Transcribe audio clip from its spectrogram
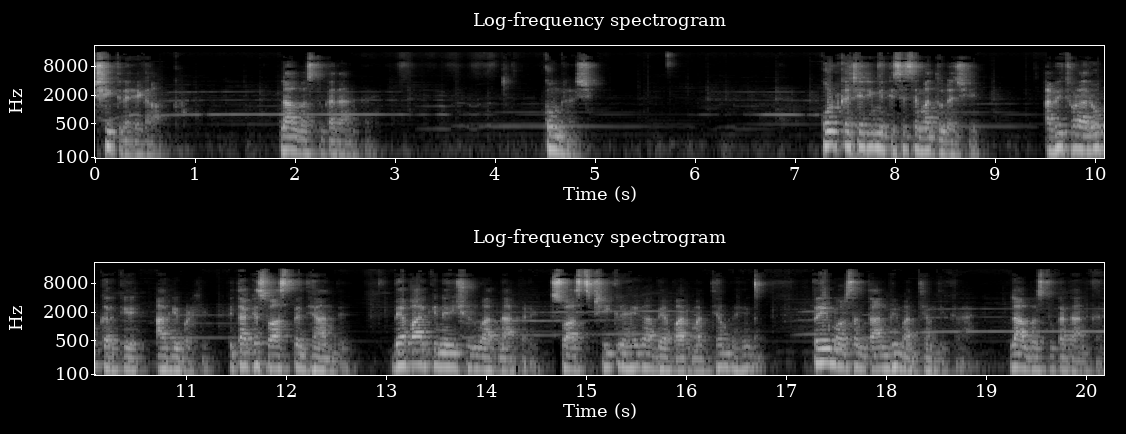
ठीक रहेगा आपका। लाल वस्तु का दान करें। कुंभ राशि। कोर्ट कचहरी में किसी से मत उलझिए। अभी थोड़ा रुक करके आगे बढ़िए। पिता के स्वास्थ्य पर ध्यान दें। व्यापार की नई शुरुआत ना करें। स्वास्थ्य ठीक रहेगा, व्यापार मध्यम रहेगा। प्रेम और संतान भी मध्यम दिख रहा है। लाल वस्तु का दान करें,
